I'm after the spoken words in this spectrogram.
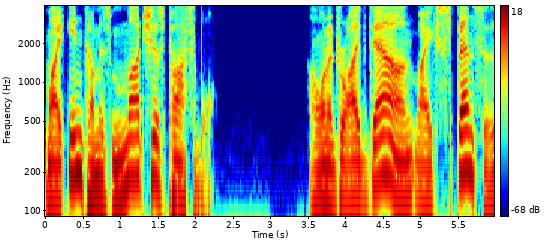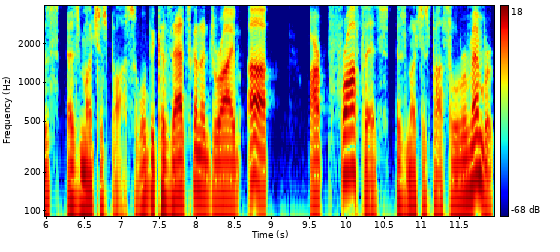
my income as much as possible. I want to drive down my expenses as much as possible because that's going to drive up our profits as much as possible. Remember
